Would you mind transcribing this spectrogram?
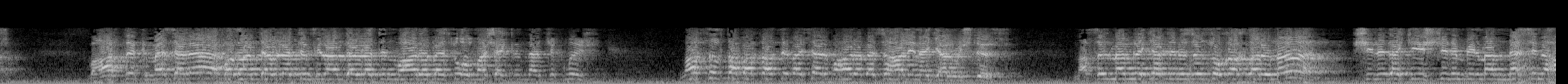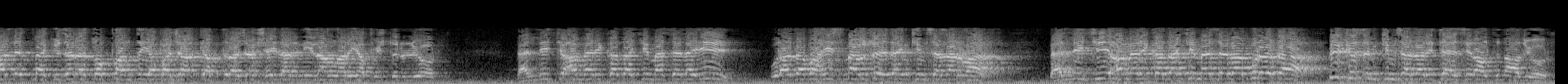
Ve artık mesele falan devletin filan devletin muharebesi olma şeklinden çıkmış. Nasıl tabakatı beşer muharebesi haline gelmiştir? Nasıl memleketinizin sokaklarına Şili'deki işçinin bilmem nesini halletmek üzere toplantı yapacak, yaptıracak şeylerin ilanları yapıştırılıyor. Belli ki Amerika'daki meseleyi burada bahis mevzu eden kimseler var. Belli ki Amerika'daki mesele burada bir kısım kimseleri tesir altına alıyor.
